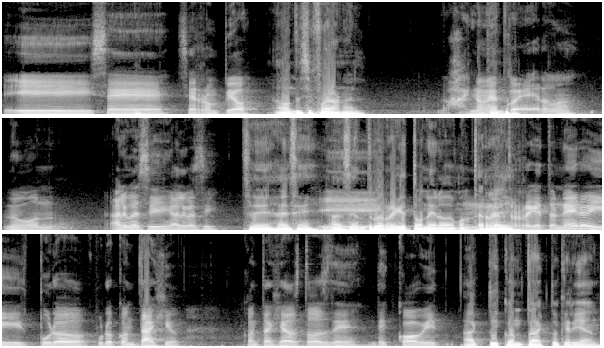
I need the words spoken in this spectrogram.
y se, se rompió. ¿A dónde se fueron? Al... Ay, no me Centro. acuerdo. No, no, algo así, algo así. Sí, a ese, al Y- centro reggaetonero de Monterrey. Un otro reggaetonero y puro, puro contagio. Contagiados todos de, de COVID. Acto y contacto querían.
